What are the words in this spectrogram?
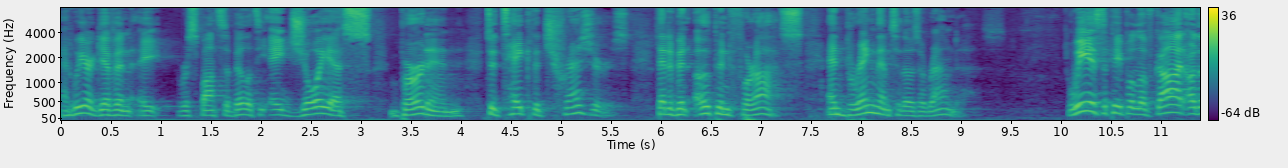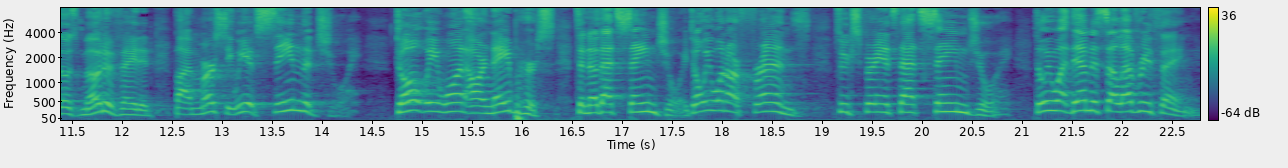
And we are given a responsibility, a joyous burden to take the treasures that have been opened for us and bring them to those around us. We, as the people of God, are those motivated by mercy. We have seen the joy. Don't we want our neighbors to know that same joy? Don't we want our friends to experience that same joy? Don't we want them to sell everything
